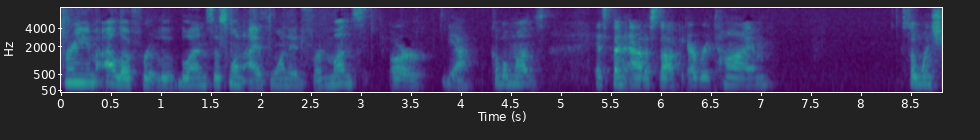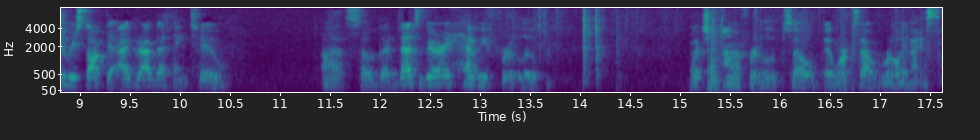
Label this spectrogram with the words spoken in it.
cream. I love Fruit Loop blends. This one I've wanted for months, or yeah, a couple months. It's been out of stock every time. So when she restocked it, I grabbed, I think, two. Oh, that's so good. That's very heavy Fruit Loop, which I'm a Fruit Loop, so it works out really nice.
